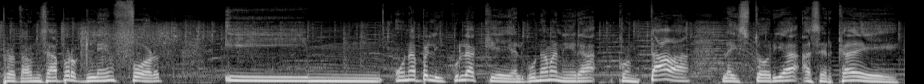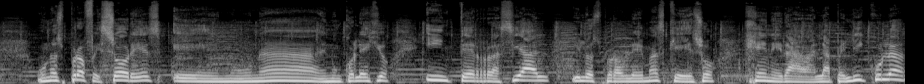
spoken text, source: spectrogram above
protagonizada por Glenn Ford, y mm, una película que de alguna manera contaba la historia acerca de unos profesores en, una, en un colegio interracial y los problemas que eso generaba. La película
